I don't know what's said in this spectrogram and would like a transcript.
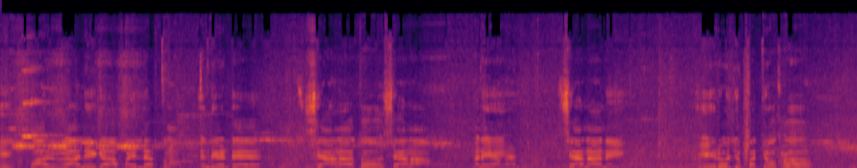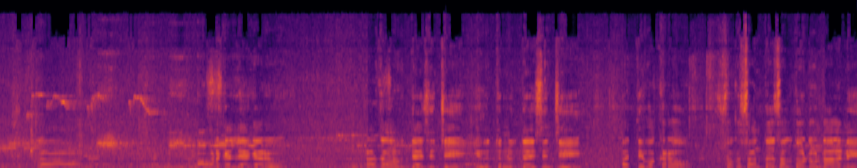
ఈ కారు ర్యాలీగా బయలుదేరుతున్నాం. ఎందుకంటే శానాతో శానా అని శానా అని ఈరోజు ప్రతి ఒక్కరు పవన్ కళ్యాణ్ గారు ప్రజలను ఉద్దేశించి యూత్ని ఉద్దేశించి ప్రతి ఒక్కరూ సుఖ సంతోషాలతో ఉండాలని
